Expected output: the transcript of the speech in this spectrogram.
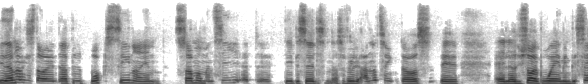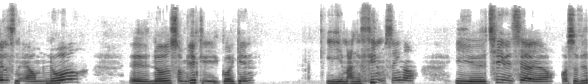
i Danmarks historien, der er blevet brugt senere ind, så må man sige, at øh, det er besættelsen. Der er selvfølgelig andre ting, der også øh, er lavet historiebrug af, men besættelsen er om noget, øh, noget som virkelig går igen i mange film senere, i øh, tv-serier osv.,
